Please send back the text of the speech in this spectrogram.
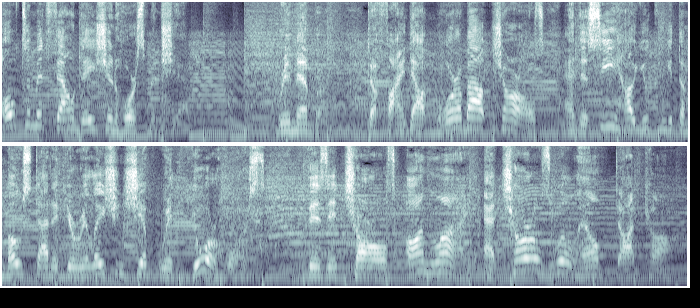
Ultimate Foundation Horsemanship. Remember, to find out more about Charles and to see how you can get the most out of your relationship with your horse, visit Charles online at charleswilhelm.com.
